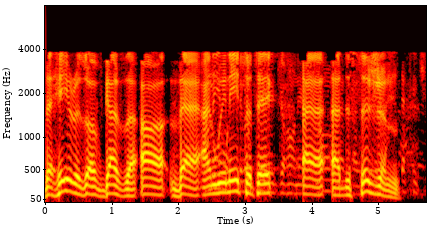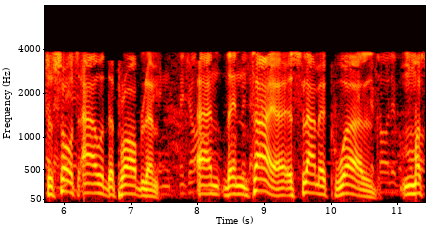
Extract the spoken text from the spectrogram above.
The heroes of Gaza are there, and we need to take a, a decision to sort out the problem. And the entire Islamic world must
